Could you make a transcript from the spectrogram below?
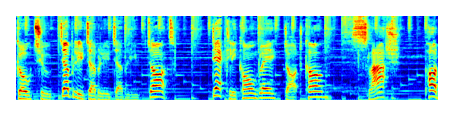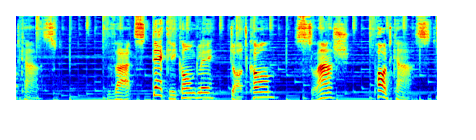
go to www.declicanglais.com slash podcast. That's declicanglais.com slash podcast.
